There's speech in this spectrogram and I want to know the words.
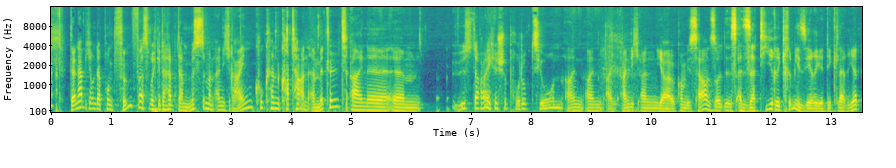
Dann habe ich unter Punkt 5 was, wo ich gedacht habe, da müsste man eigentlich reingucken. Kottan ermittelt, eine ähm, österreichische Produktion, ein, ein, ein, eigentlich ein ja, Kommissar und soll, ist als Satire-Krimiserie deklariert.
